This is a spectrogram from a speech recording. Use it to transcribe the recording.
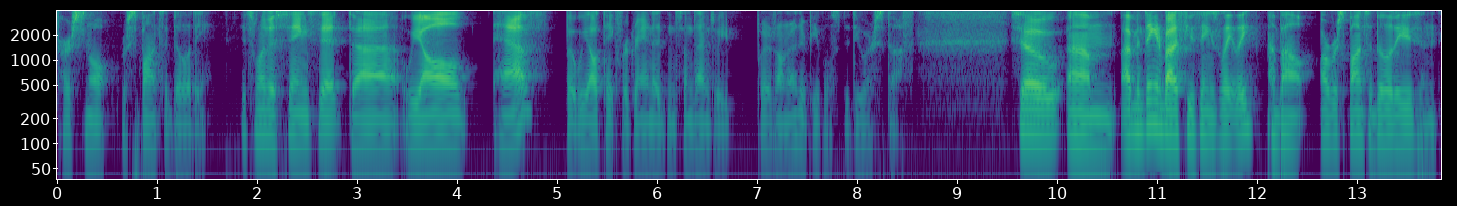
personal responsibility. It's one of those things that uh, we all have, but we all take for granted, and sometimes we put it on other people to do our stuff. So um, I've been thinking about a few things lately about our responsibilities and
